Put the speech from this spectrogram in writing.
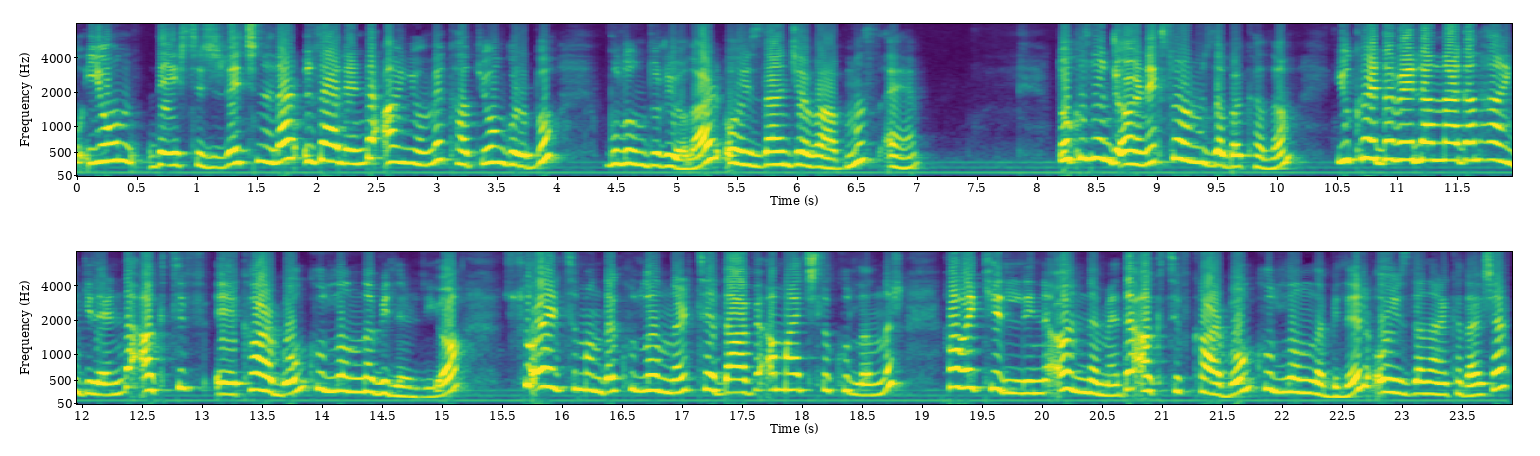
bu iyon değiştirici reçineler üzerlerinde anyon ve katyon grubu bulunduruyorlar. O yüzden cevabımız E. Dokuzuncu örnek sorumuza bakalım. Yukarıda verilenlerden hangilerinde aktif e, karbon kullanılabilir diyor. Su arıtımında kullanılır, tedavi amaçlı kullanılır. Hava kirliliğini önlemede aktif karbon kullanılabilir. O yüzden arkadaşlar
